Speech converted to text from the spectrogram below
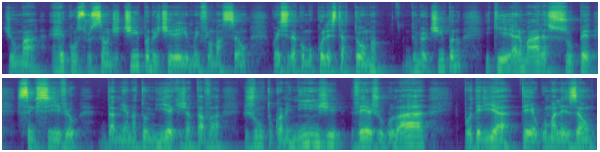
de uma reconstrução de tímpano e tirei uma inflamação conhecida como colesteatoma do meu tímpano e que era uma área super sensível da minha anatomia, que já estava junto com a meninge, veia jugular, poderia ter alguma lesão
